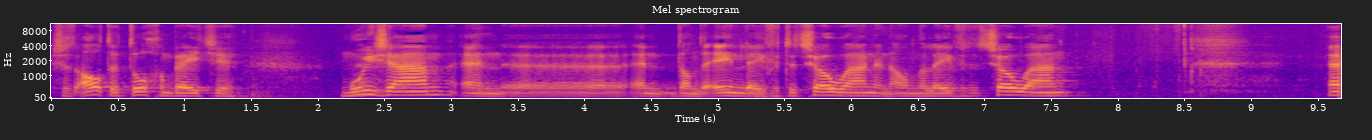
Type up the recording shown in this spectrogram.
is het altijd toch een beetje moeizaam. En, en dan de een levert het zo aan en de ander levert het zo aan. Eh,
